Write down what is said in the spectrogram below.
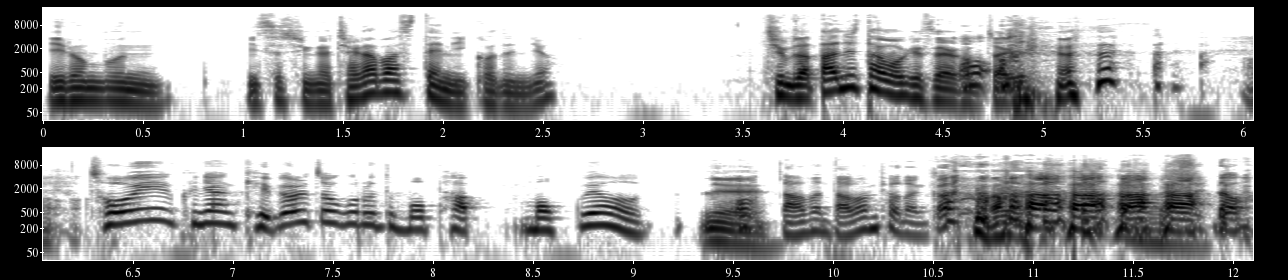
이런 분 있으신가요? 제가 봤을 땐 있거든요. 지금 다 딴짓하고 계세요, 갑자기. 어. 저희 그냥 개별적으로도 뭐 밥 먹고요. 예. 어, 나만 나만 편한가? 나만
